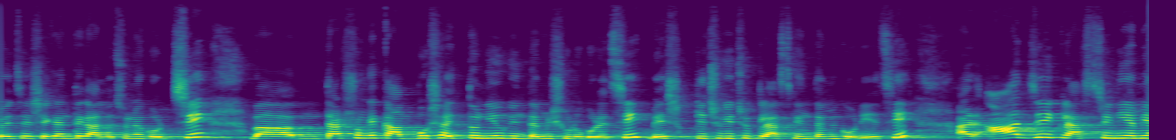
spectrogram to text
রয়েছে, সেখান থেকে আলোচনা করছি বা তার সঙ্গে কাব্য সাহিত্য নিয়েও কিন্তু আমি শুরু করেছি। বেশ কিছু কিছু ক্লাস কিন্তু আমি করিয়েছি। আর আজ যে ক্লাসটি নিয়ে আমি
